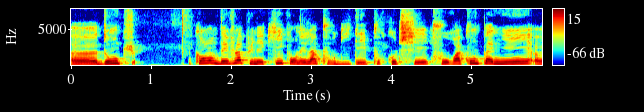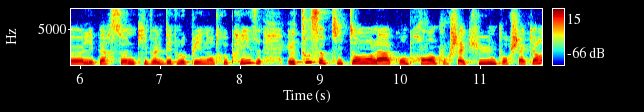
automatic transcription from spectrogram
Euh, donc quand on développe une équipe, on est là pour guider, pour coacher, pour accompagner euh, les personnes qui veulent développer une entreprise. Et tout ce petit temps-là qu'on prend pour chacune, pour chacun,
